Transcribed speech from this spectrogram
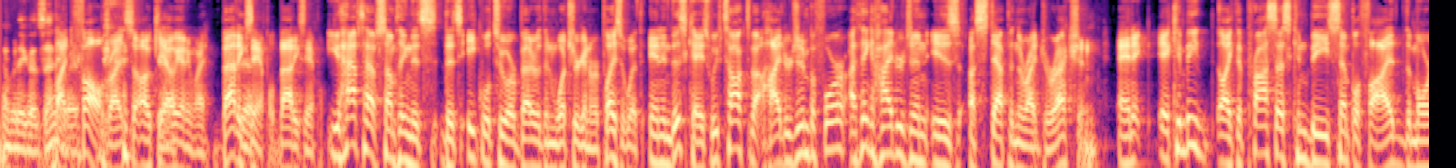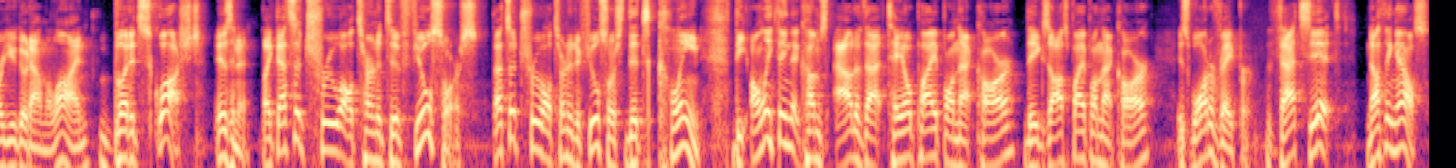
Nobody goes by default, right? So okay, okay, anyway, bad example, bad example. You have to have something that's that's equal to or better than what you're going to replace it with. And in this case, we've talked about hydrogen before. I think hydrogen is a step in the right direction, and it it can be like the process can be simplified the more you go down the line, but it's squashed, isn't it? Like that's a true alternative fuel source. That's a true alternative fuel source that's clean. The only thing that comes out of that tailpipe on that car, the exhaust pipe on that car, is water vapor. That's it. Nothing else.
